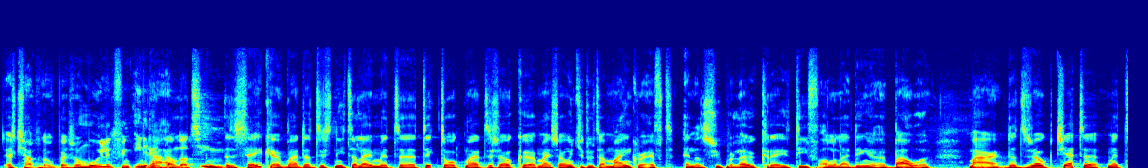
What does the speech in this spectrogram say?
ik zou het ook best wel moeilijk vinden. Iedereen Ja, kan dat zien. eh, Zeker, maar dat is niet alleen met eh, TikTok, maar het is ook, mijn zoontje doet aan Minecraft. En dat is superleuk, creatief, allerlei dingen bouwen. Maar dat is ook chatten met,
